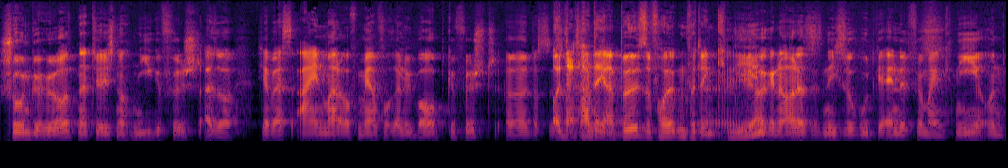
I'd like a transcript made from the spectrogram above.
Schon gehört, natürlich noch nie gefischt. Also ich habe erst einmal auf Meerforelle überhaupt gefischt. Äh, Das Und das hatte ja böse Folgen für dein Knie. Ja, genau, das ist nicht so gut geendet für mein Knie und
